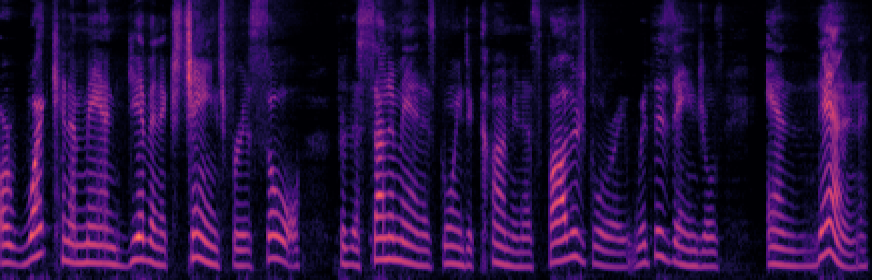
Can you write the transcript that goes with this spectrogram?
Or what can a man give in exchange for his soul? For the Son of Man is going to come in his Father's glory with his angels, and then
